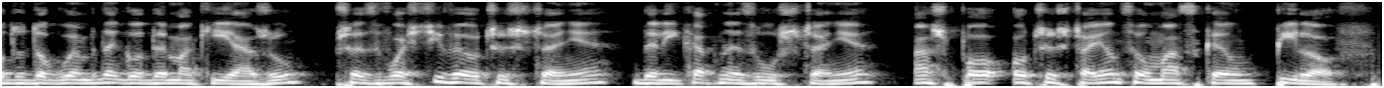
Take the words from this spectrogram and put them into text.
Od dogłębnego demakijażu, przez właściwe oczyszczenie, delikatne złuszczenie, aż po oczyszczającą maskę peel-off.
